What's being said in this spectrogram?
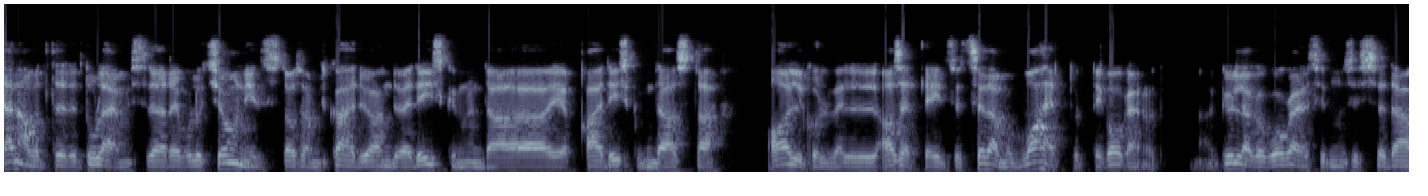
tänavatele tulemist, seda revolutsioonilist osa, mis kahe tuhande üheteistkümnenda ja kaheteistkümnenda aasta algul veel aset leidis, et seda ma vahetult ei kogenud küll aga kogesin ma siis seda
